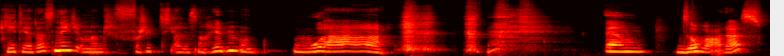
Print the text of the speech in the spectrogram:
geht ja das nicht und dann verschiebt sich alles nach hinten und wow. ähm, so war das.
